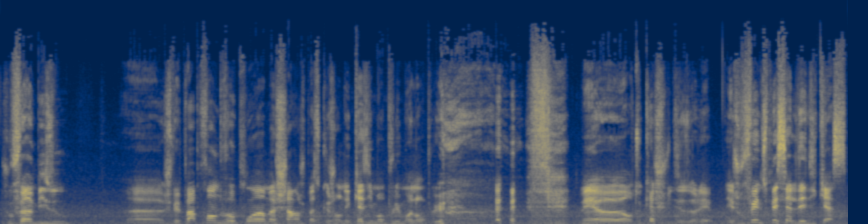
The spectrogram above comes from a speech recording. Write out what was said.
je vous fais un bisou. Euh, je vais pas prendre vos points à ma charge parce que j'en ai quasiment plus moi non plus. Mais euh, en tout cas, je suis désolé. Et je vous fais une spéciale dédicace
